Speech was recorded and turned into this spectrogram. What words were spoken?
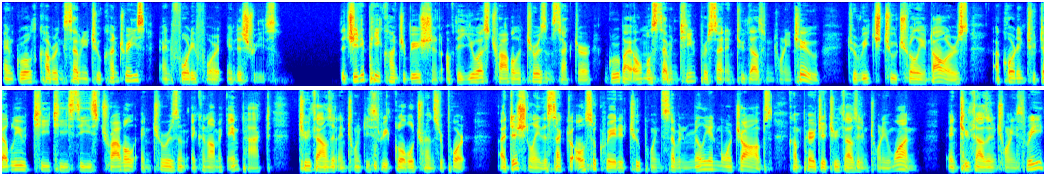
and growth covering 72 countries and 44 industries. The GDP contribution of the U.S. travel and tourism sector grew by almost 17% in 2022 to reach $2 trillion, according to WTTC's Travel and Tourism Economic Impact 2023 Global Trends Report. Additionally, the sector also created 2.7 million more jobs compared to 2021. In 2023,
